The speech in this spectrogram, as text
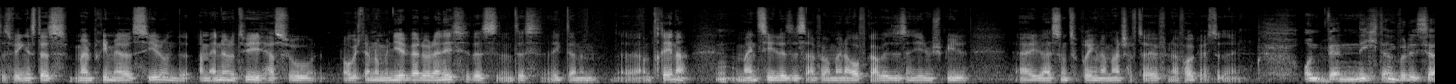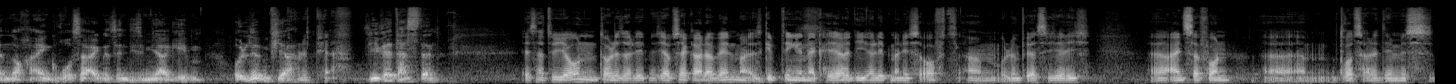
Deswegen ist das mein primäres Ziel und am Ende natürlich hast du, ob ich dann nominiert werde oder nicht, das, das liegt dann im, äh, am Trainer. Mhm. Mein Ziel ist es einfach, meine Aufgabe ist es in jedem Spiel, äh, die Leistung zu bringen, der Mannschaft zu helfen, erfolgreich zu sein. Und wenn nicht, dann würde es ja noch ein großes Ereignis in diesem Jahr geben. Olympia. Olympia. Wie wäre das denn? Ist natürlich auch ein tolles Erlebnis. Ich habe es ja gerade erwähnt, man, es gibt Dinge in der Karriere, die erlebt man nicht so oft. Ähm, Olympia ist sicherlich äh, eins davon. Ähm, trotz alledem ist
